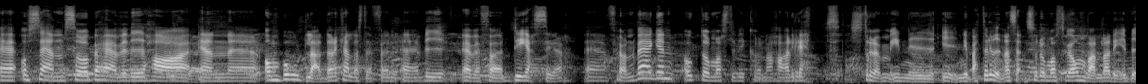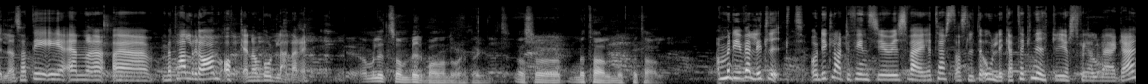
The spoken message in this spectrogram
Eh, och sen så behöver vi ha en eh, ombordladdare kallas det för. Eh, vi överför DC eh, från vägen och då måste vi kunna ha rätt ström in i, in i batterierna sen. Så då måste vi omvandla det i bilen. Så det är en metallram och en ombordladdare. Ja, men lite som bilbanan då helt enkelt. Alltså metall mot metall. Ja, men det är väldigt likt. Och det är klart, det finns ju i Sverige testas lite olika tekniker just för elvägar.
